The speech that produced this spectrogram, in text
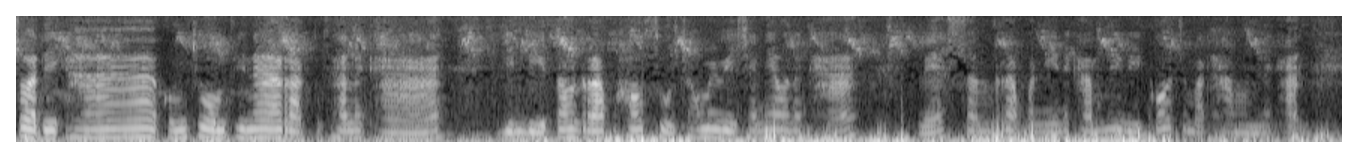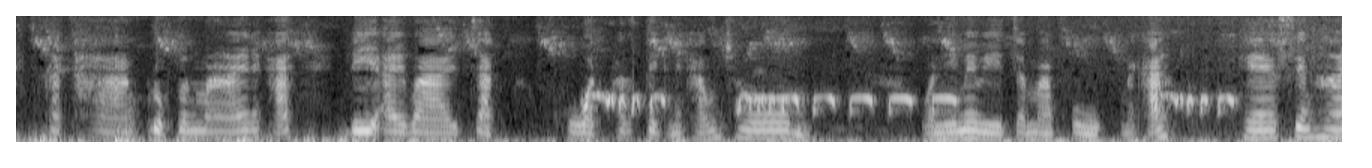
สวัสดีค่ะ คุณผู้ชมที่น่ารักทุกท่านนะคะ ยินดีต้อนรับเข้าสู่ช่องไม่วีชาแนลนะคะ และสำหรับวันนี้นะคะไม่วีก็จะมาทำนะคะ กระถางปลูกต้นไม้นะคะ DIY จากขวดพลาสติกนะคะคุณผู้ชม วันนี้แม่วีจะมาปลูกนะคะแพรเซี่ยงไฮ้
